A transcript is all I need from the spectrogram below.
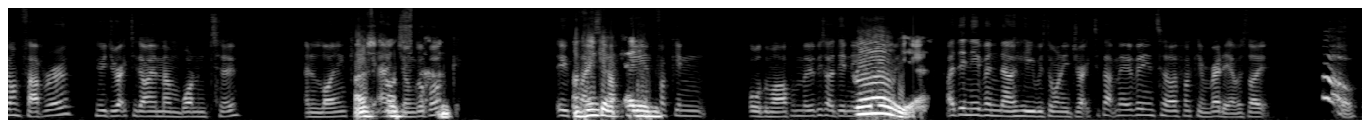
Jon Favreau, who directed Iron Man one and two, and Lion King and Jungle Book. Who I plays think Happy in came- um, fucking all the Marvel movies? I didn't even. Oh know, yeah. I didn't even know he was the one who directed that movie until I fucking read it. I was like, oh,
